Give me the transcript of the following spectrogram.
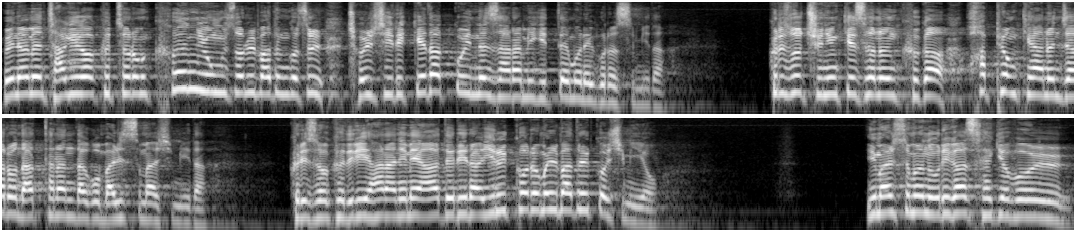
왜냐하면 자기가 그처럼 큰 용서를 받은 것을 절실히 깨닫고 있는 사람이기 때문에 그렇습니다. 그래서 주님께서는 그가 화평케 하는 자로 나타난다고 말씀하십니다. 그래서 그들이 하나님의 아들이라 일컬음을 받을 것이며 이 말씀은 우리가 새겨볼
